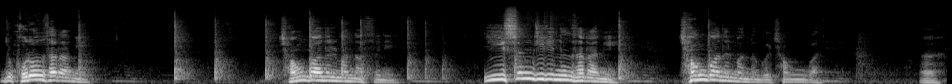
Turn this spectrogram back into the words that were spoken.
이제 그런 사람이 정관을 만났으니 이 승질 있는 사람이 정관을 만난 거예요. 정관. 예.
